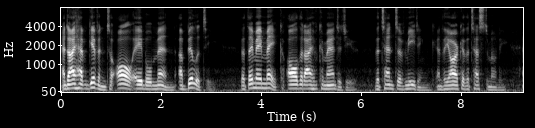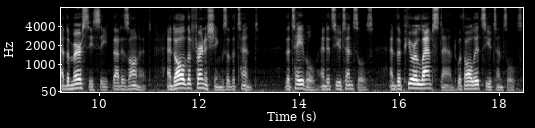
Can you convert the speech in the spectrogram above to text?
And I have given to all able men ability, that they may make all that I have commanded you, the tent of meeting, and the ark of the testimony, and the mercy seat that is on it, and all the furnishings of the tent, the table and its utensils, and the pure lampstand with all its utensils,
